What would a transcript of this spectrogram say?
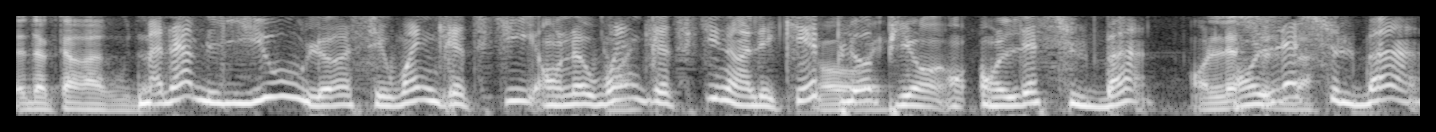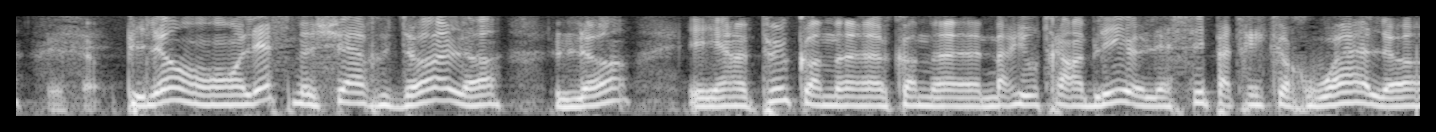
le docteur Arruda. Madame Liu, là, c'est Wayne Gretzky. On a Wayne Gretzky dans l'équipe, Oh, là, oui. puis on, on le laisse sur le banc. On le laisse sur le banc. sur le banc. C'est ça. Puis là, on laisse M. Arruda, là, là, et un peu comme, euh, comme euh, Mario Tremblay a laissé Patrick Roy, là,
